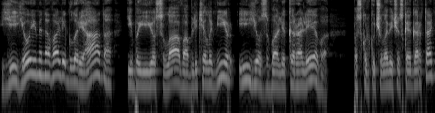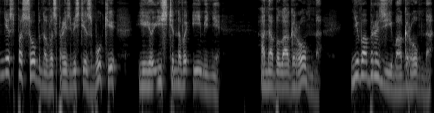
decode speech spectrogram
Ее именовали Глориана ибо ее слава облетела мир, и ее звали королева, поскольку человеческая гортань не способна воспроизвести звуки ее истинного имени. Она была огромна, невообразимо огромна.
